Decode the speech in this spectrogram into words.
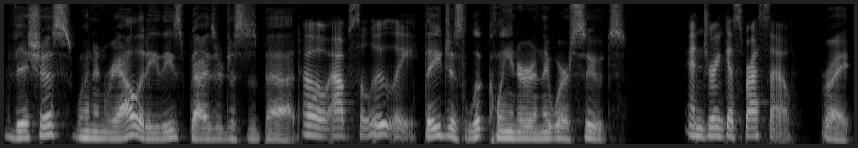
vicious. When in reality, these guys are just as bad. Oh, absolutely. They just look cleaner and they wear suits. And drink espresso. Right.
